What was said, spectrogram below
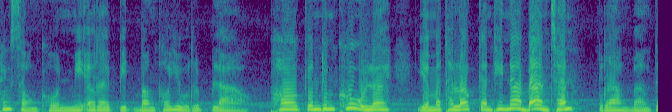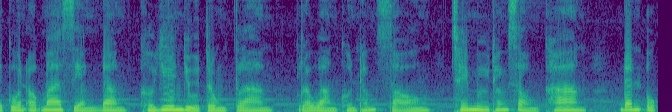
ทั้งสองคนมีอะไรปิดบังเขาอยู่หรือเปล่า พอกันทั้งคู่เลย อย่ามาทะเลาะกกันที่หน้าบ้านฉันร่างบางตะโกนออกมาเสียงดัง เขายืนอยู่ตรงกลาง ระหว่างคนทั้งสอง ใช้มือทั้งสองข้าง ดันอก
